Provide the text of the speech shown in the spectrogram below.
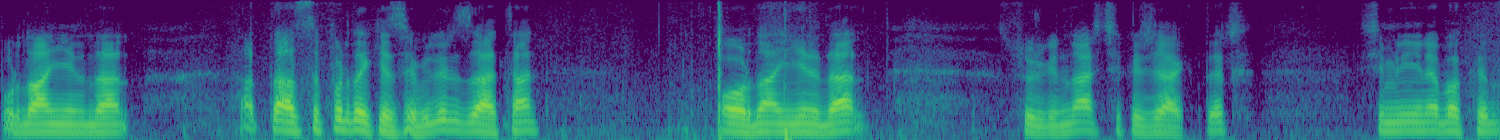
buradan yeniden hatta sıfır da kesebiliriz zaten. Oradan yeniden sürgünler çıkacaktır. Şimdi yine bakın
